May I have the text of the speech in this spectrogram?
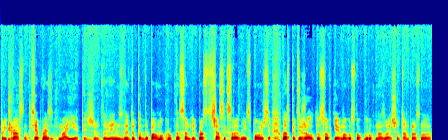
прекрасно. Все праздники мои, опять же. Вот, я не знаю, да, да полно групп на самом деле. Просто сейчас их сразу не вспомнишься. У нас по тяжелой тусовке я могу столько групп назвать, что там просто, ну,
